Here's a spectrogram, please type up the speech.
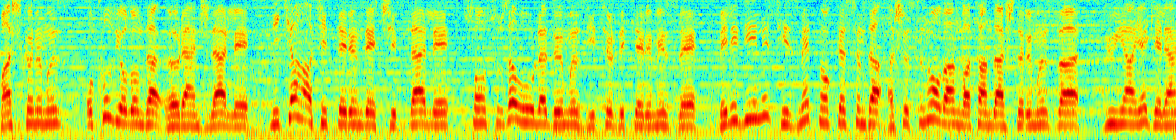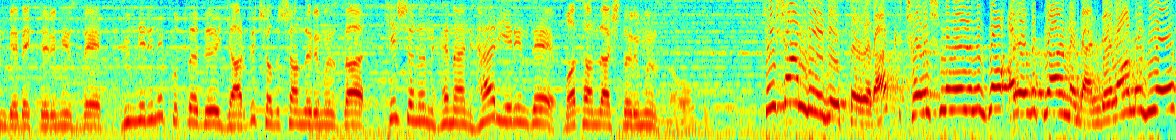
Başkanımız okul yolunda öğrencilerle, nikah akitlerinde çiftlerle, sonsuza uğurladığımız yitirdiklerimizle, belediyemiz hizmet noktasında aşısını olan vatandaşlarımızla, dünyaya gelen bebeklerimizle, günlerini kutladığı yargı çalışanlarımızla, Keşan'ın hemen her yerinde vatandaşlarımızla olduk. Keşan Belediyesi olarak çalışmalarımıza aralık vermeden devam ediyor.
